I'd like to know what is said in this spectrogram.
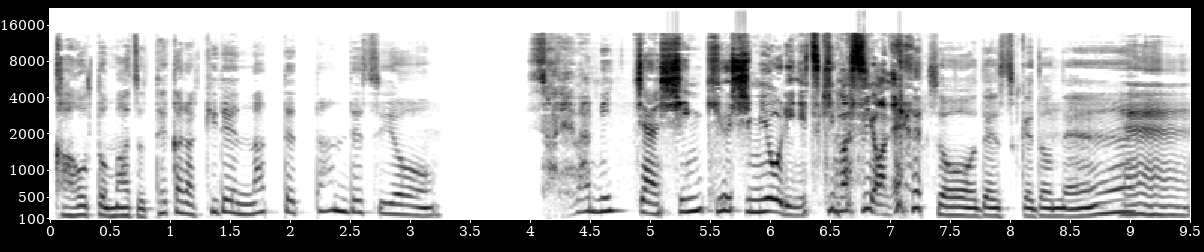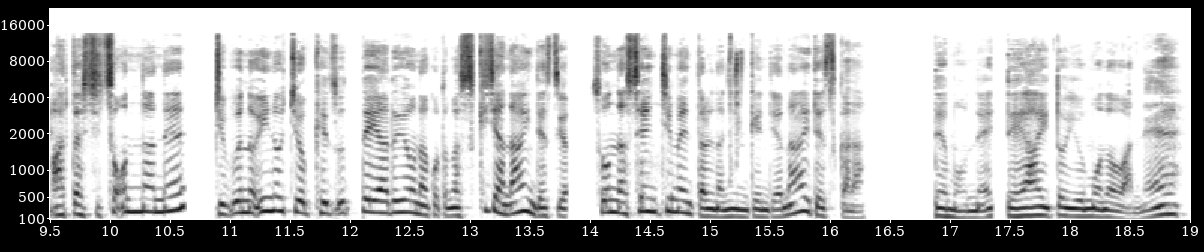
顔とまず手から綺麗になってったんですよ。それはみっちゃん鍼灸師冥利につきますよね。そうですけどね。ええ私そんなね、自分の命を削ってやるようなことが好きじゃないんですよ。そんなセンチメンタルな人間じゃないですから。でもね、出会いというものはね、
